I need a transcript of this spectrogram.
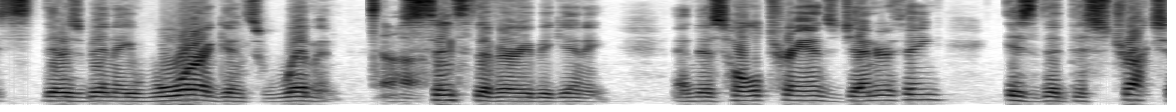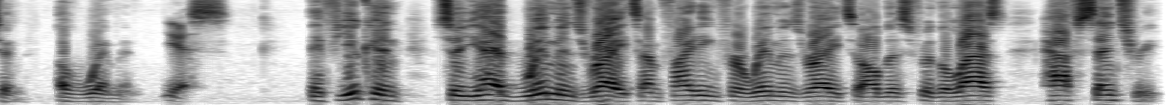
It's- There's been a war against women Uh-huh. since the very beginning. And this whole transgender thing is the destruction of women. Yes. If you can, so you had women's rights, I'm fighting for women's rights, all this for the last half century.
